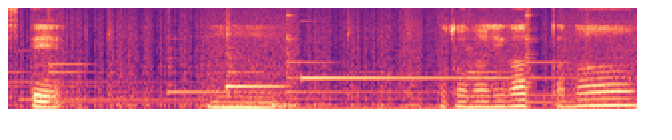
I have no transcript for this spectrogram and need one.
してうん大人になったな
